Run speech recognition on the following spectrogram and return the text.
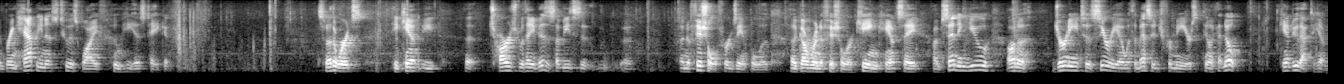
and bring happiness to his wife whom he has taken. So, in other words, he can't be uh, charged with any business. That means that uh, an official, for example, a, a, government official or king can't say, I'm sending you on a journey to Syria with a message from me or something like that. No, can't do that to him.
